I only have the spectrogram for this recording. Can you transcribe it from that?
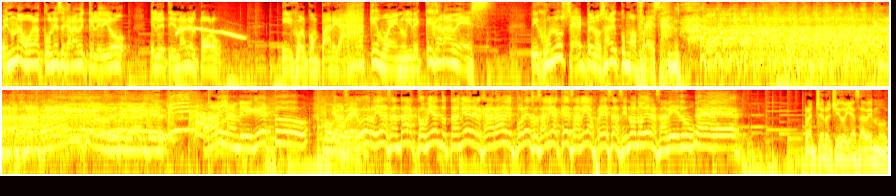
en una hora con ese jarabe que le dio el veterinario al toro. Dijo el compadre, ah, qué bueno. ¿Y de qué jarabe es? Dijo, no sé, pero sabe como a fresa. Ay, Ay, amiguito. Muy bueno. aseguro, ya se andaba comiendo también el jarabe. Por eso sabía que sabía fresa. Si no, no hubiera sabido. Ranchero chido, ya sabemos.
